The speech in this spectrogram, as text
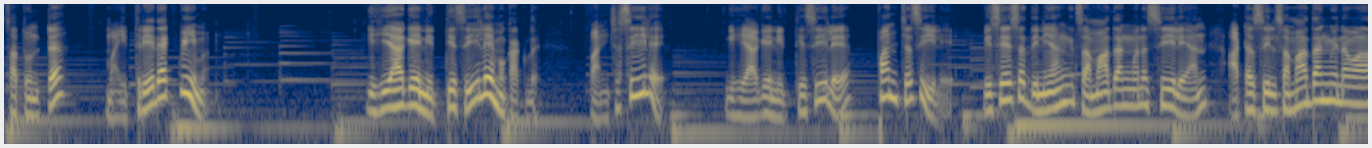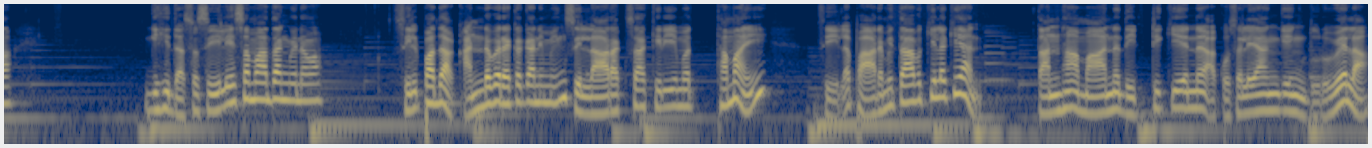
සතුන්ට මෛත්‍රයේ දැක්වීම. ගිහියාගේ නිත්‍ය සීලේ මොකක්ද. පංචසීලය ගිහියාගේ නිත්‍ය සීලය පංචසීලේ. විශේෂ දිනයන් සමාදන් වන සීලයන් අටසිල් සමාදන් වෙනවා ගිහි දස සීලේ සමාදන් වෙනවා. සිල්පදා කණ්ඩව රැක ගනිමින් සිල් ආරක්ෂා කිරීම තමයි සීල පාරමිතාව කියල කියන්න. තන්හා මාන දිට්ටි කියන අකුසලයන්ගෙන් දුරුවෙලා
